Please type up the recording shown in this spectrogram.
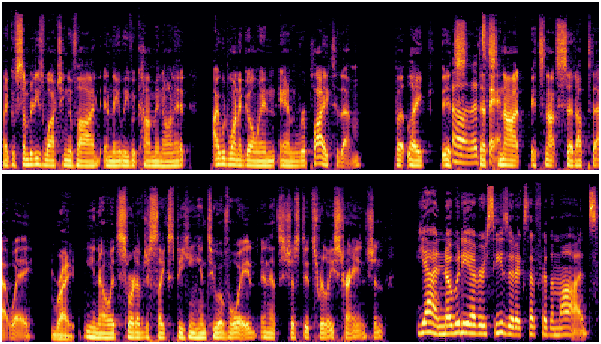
Like if somebody's watching a VOD and they leave a comment on it, I would want to go in and reply to them. But like, it's Oh, that's fair. not, it's not set up that way. Right. You know, it's sort of just like speaking into a void, and it's just, it's really strange. And yeah, nobody ever sees it except for the mods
